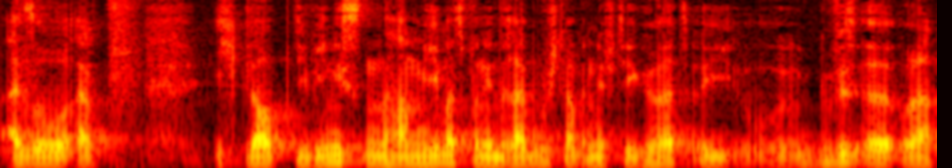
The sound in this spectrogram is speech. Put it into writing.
also äh, ich glaube, die wenigsten haben jemals von den drei Buchstaben NFT gehört äh, äh, oder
